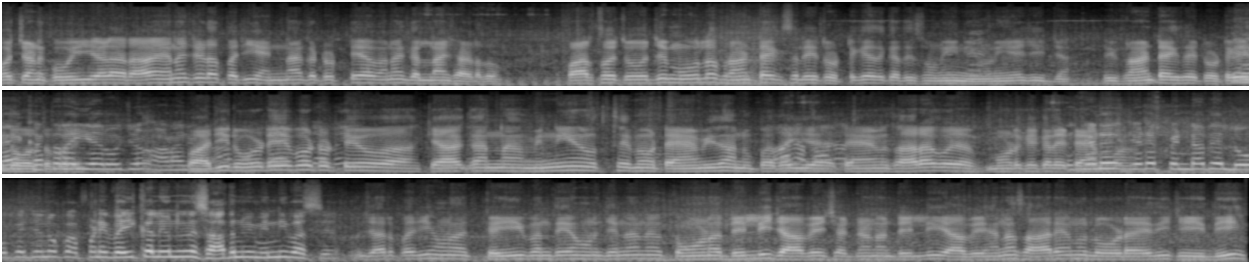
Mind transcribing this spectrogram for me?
ਉਹ ਚਣਕੋਈ ਵਾਲਾ ਰਾਹ ਹੈ ਨਾ ਜਿਹੜਾ ਭਾਜੀ ਇੰਨਾ ਕੁ ਟੁੱਟਿਆ ਵਾ ਨਾ ਗੱਲਾਂ ਛੱਡ ਦੋ। ਪਰਸੋਂ ਚੋਜ ਜੇ ਮੂਹਰਲਾ ਫਰੰਟ ਐਕਸਲੇ ਟੁੱਟ ਗਿਆ ਤੇ ਕਦੇ ਸੁਣੀ ਨਹੀਂ ਹੋਣੀ ਇਹ ਚੀਜ਼ਾਂ। ਵੀ ਫਰੰਟ ਐਕਸਲੇ ਟੁੱਟ ਗਏ ਇਹ ਦੌਲਤ ਖਤਰਾ ਹੀ ਆ ਰੋਜ਼ ਆਣਾ ਭਾਜੀ ਰੋਡ ਇਹ ਉਹ ਟੁੱਟਿਓ ਆ ਕਿਆ ਕਰਨਾ? ਮਿੰਨੀ ਉੱਥੇ ਮੈਂ ਟਾਈਮ ਵੀ ਤੁਹਾਨੂੰ ਪਤਾ ਹੀ ਹੈ ਟਾਈਮ ਸਾਰਾ ਕੁਝ ਮੁੜ ਕੇ ਕਦੇ ਟਾਈਮ ਜਿਹੜੇ ਜਿਹੜੇ ਪਿੰਡਾਂ ਦੇ ਲੋਕ ਜਿਹਨਾਂ ਕੋ ਆਪਣੇ ਵਹੀਕਲ ਨੇ ਉਹਨਾਂ ਨੇ ਸਾਧਨ ਵੀ ਮਿੰਨੀ ਬੱਸ। ਯਾਰ ਭਾਜੀ ਹੁਣ ਕਈ ਬੰਦੇ ਹੁਣ ਜਿਨ੍ਹਾਂ ਨੇ ਕੌਣ ਡੇਲੀ ਜਾਵੇ ਛੱਡਣ ਡੇਲੀ ਆਵੇ ਹਨਾ? ਸਾਰਿਆਂ ਨੂੰ ਲੋੜ ਹੈ ਇਹਦੀ ਚੀਜ਼ ਦੀ।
